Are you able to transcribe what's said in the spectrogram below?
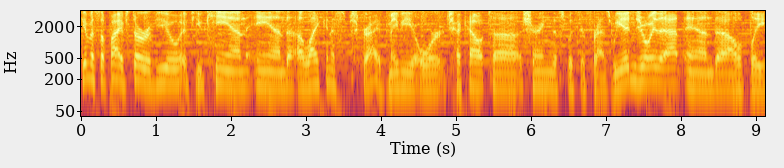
Give us a five star review if you can, and a like and a subscribe, maybe, or check out uh, sharing this with your friends. We enjoy that, and uh, hopefully,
